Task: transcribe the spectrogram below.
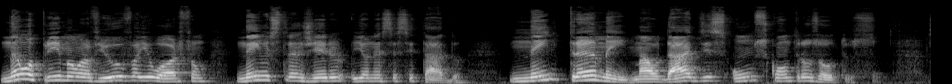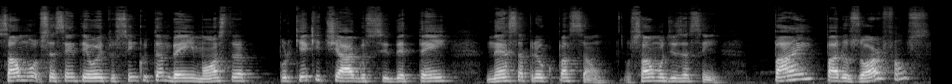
Não oprimam a viúva e o órfão, nem o estrangeiro e o necessitado. Nem tramem maldades uns contra os outros. Salmo 68, 5 também mostra por que, que Tiago se detém nessa preocupação. O salmo diz assim: Pai para os órfãos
